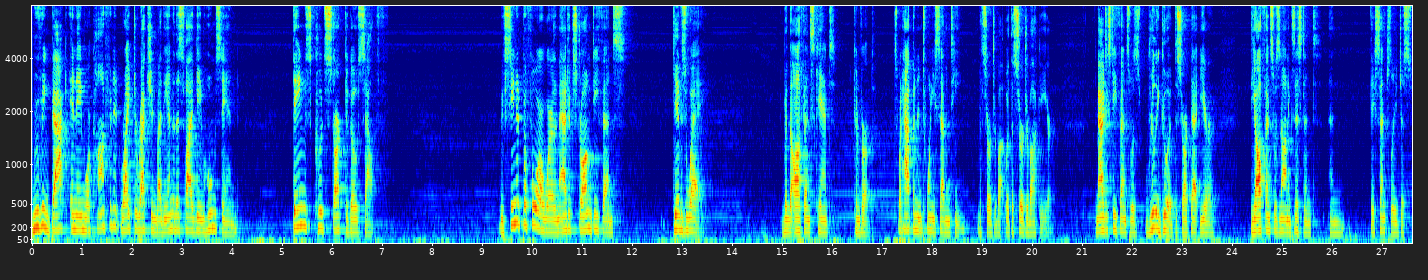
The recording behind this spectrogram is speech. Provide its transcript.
moving back in a more confident right direction by the end of this five game homestand, things could start to go south. We've seen it before where the Magic's strong defense gives way when the offense can't convert. It's what happened in 2017 with Serge with the Serge Ibaka year. The Magic's defense was really good to start that year. The offense was non-existent, and they essentially just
